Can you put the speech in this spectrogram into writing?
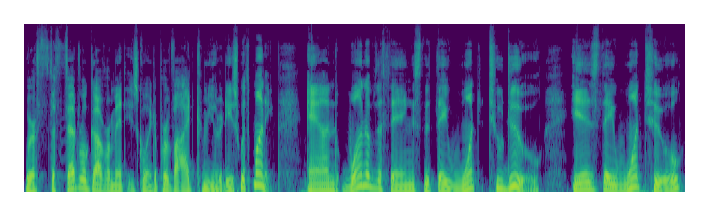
where the federal government is going to provide communities with money. And one of the things that they want to do is they want to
